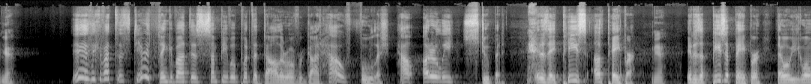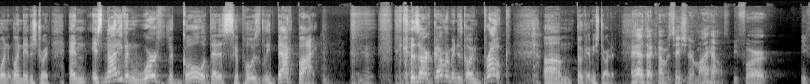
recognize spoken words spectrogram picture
Yeah. Yeah, think about this. Do you ever think about this? Some people put the dollar over God. How foolish. How utterly stupid. It is a piece of paper. Yeah. It is a piece of paper that will be one, one day destroyed. And it's not even worth the gold that it's supposedly backed by Yeah. because our government is going broke. Um, don't get me started. I had that conversation at my house before, bef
